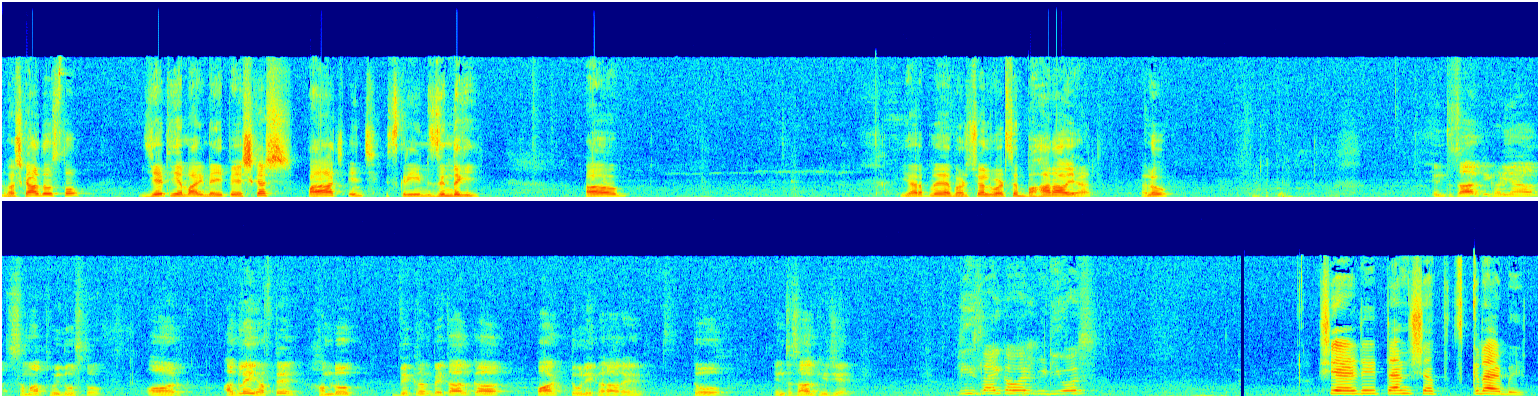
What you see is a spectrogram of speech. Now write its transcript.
नमस्कार दोस्तों ये थी हमारी नई पेशकश पाँच इंच स्क्रीन ज़िंदगी। अब यार अपने वर्चुअल वर्ल्ड से बाहर आओ यार। हेलो इंतज़ार की घड़ियाँ समाप्त हुई दोस्तों और अगले ही हफ़्ते हम लोग विक्रम बेताल का पार्ट टू लेकर आ रहे हैं। तो इंतज़ार कीजिए। Please like our videos. Share it and subscribe it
